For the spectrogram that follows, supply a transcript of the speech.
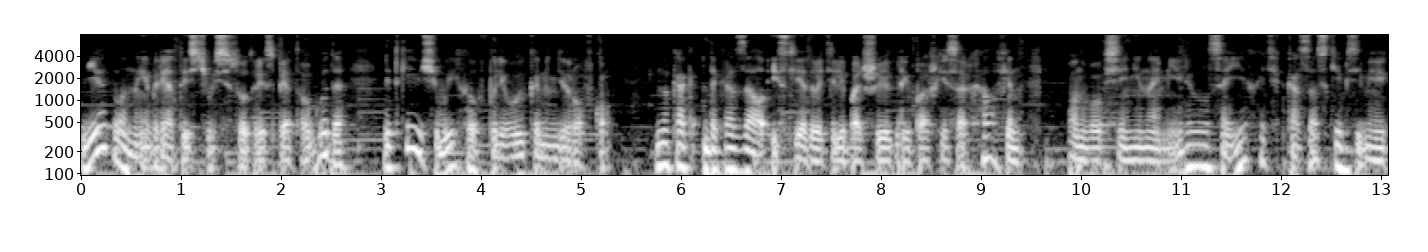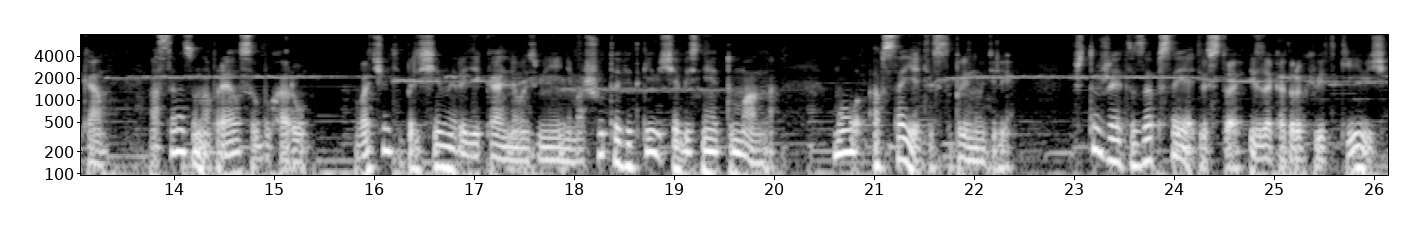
9 ноября 1835 года Виткевич выехал в полевую командировку. Но, как доказал исследователь большой игры профессор Халфин, он вовсе не намеревался ехать к казахским землякам, а сразу направился в Бухару. В отчете причины радикального изменения маршрута Виткевич объясняет туманно, мол, обстоятельства принудили – что же это за обстоятельства, из-за которых Виткевич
